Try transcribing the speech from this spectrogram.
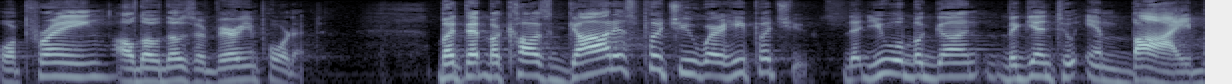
or praying, although those are very important, but that because God has put you where He put you, that you will begun, begin to imbibe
